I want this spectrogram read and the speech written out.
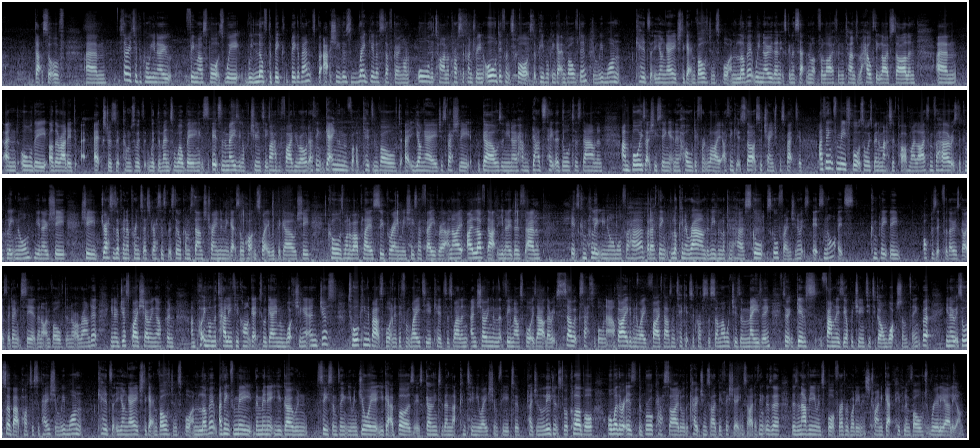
that sort of um, stereotypical, you know, female sports, we, we love the big, big events, but actually there's regular stuff going on all the time across the country in all different sports that people can get involved in. And we want kids at a young age to get involved in sport and love it. We know then it's going to set them up for life in terms of a healthy lifestyle and um, and all the other added extras that comes with, with the mental well-being. It's, it's an amazing opportunity. I have a five-year-old. I think getting them kids involved at a young age, especially girls, and you know having dads take their daughters down and, and boys actually seeing it in a whole different light, I think it starts to change perspective. I think for me, sport's always been a massive part of my life, and for her, it's the complete norm. You know, she she dresses up in her princess dresses, but still comes down to training and gets all hot and sweaty with the girls. She calls one of our players Super Amy. She's her favourite, and I I love that. You know, there's um, Um, it's completely normal for her. But I think looking around and even looking at her school school friends, you know, it's it's not. It's completely opposite for those guys. They don't see it, they're not involved, and they're not around it. You know, just by showing up and, and putting on the telly if you can't get to a game and watching it and just talking about sport in a different way to your kids as well and, and showing them that female sport is out there. It's so accessible now. Guy giving away 5,000 tickets across the summer, which is amazing. So it gives families the opportunity to go and watch something. But, you know, it's also about participation. We want kids at a young age to get involved in sport and love it. I think for me, the minute you go and see something, you enjoy it, you get a buzz, it's going to then that continuation for you to pledge an allegiance to a club or, or whether it is the broadcast side or the coaching side, the officiating side. I think there's, a, there's an avenue in sport for everybody and it's trying to get people involved really early on.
